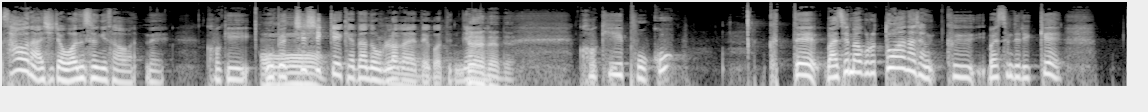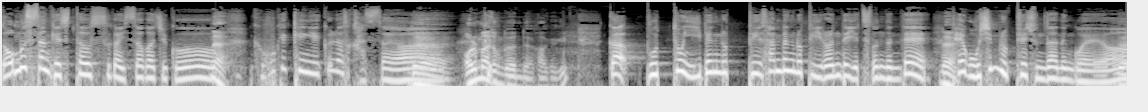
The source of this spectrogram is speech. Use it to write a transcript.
사원 아시죠? 원숭이 사원. 네. 거기 오. 570개 계단을 올라가야 네. 되거든요. 네네 네. 거기 보고 그때 마지막으로 또 하나 장, 그 말씀드릴 게 너무 싼 게스트하우스가 있어가지고 네. 그 호객행위에 끌려서 갔어요. 네. 얼마 정도였는데요, 가격이? 그러니까 보통 200루피, 300루피 이런 데 있었는데 네. 150루피에 준다는 거예요. 네.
